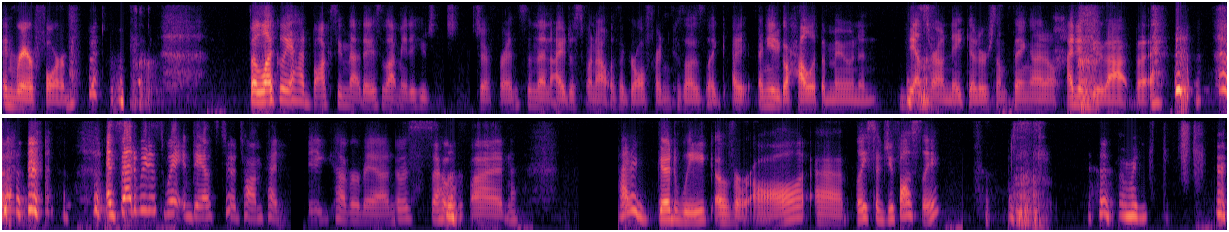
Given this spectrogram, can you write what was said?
in rare form. but luckily I had boxing that day, so that made a huge difference. And then I just went out with a girlfriend because I was like, I, I need to go howl at the moon and dance around naked or something. I don't I didn't do that, but instead we just went and danced to a Tom Petty cover band. It was so fun. I had a good week overall. Uh, Lisa, did you fall asleep? I mean,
